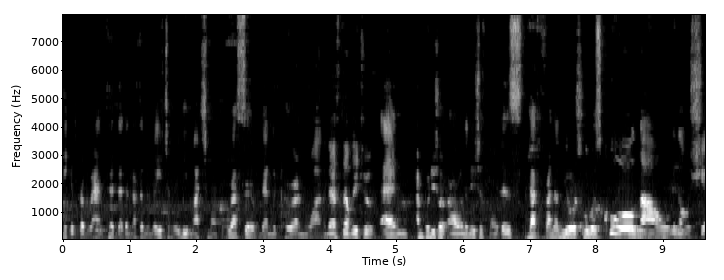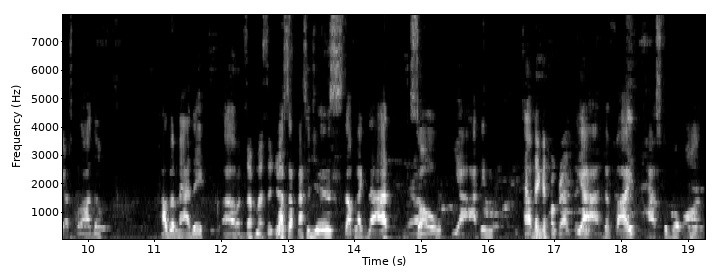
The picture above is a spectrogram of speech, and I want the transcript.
take it for granted that the next generation will be much more progressive than the current one. That's definitely true. And I'm pretty sure our Indonesians noticed that friend of yours who was cool now, you know, shares a lot of problematic um, WhatsApp messages. WhatsApp messages, stuff like that. Yeah. So yeah, I think um, take it for granted. yeah, the fight has to go on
